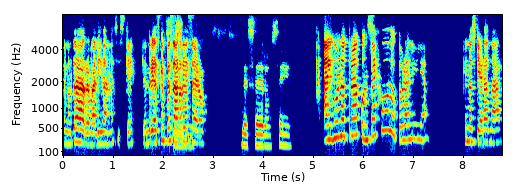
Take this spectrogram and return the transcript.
que no te revalidan, así es que tendrías que empezar de cero. De cero, sí. ¿Algún otro consejo, doctora Lilia, que nos quieras dar?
